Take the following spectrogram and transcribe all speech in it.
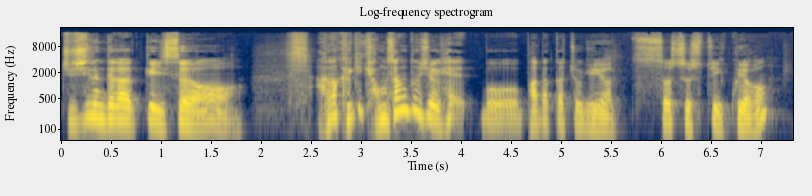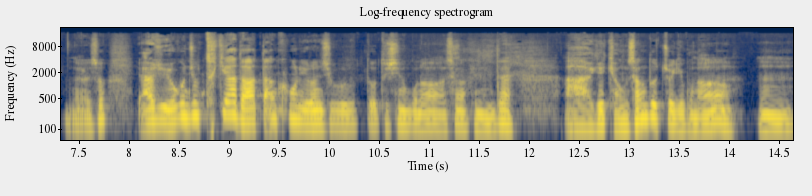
주시는 데가 꽤 있어요. 아마 그게 경상도 지역 해, 뭐 바닷가 쪽이었었을 수도 있고요. 네, 그래서 야, 요건 좀 특이하다. 땅콩을 이런 식으로 또 드시는구나 생각했는데 아, 이게 경상도 쪽이구나. 음.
